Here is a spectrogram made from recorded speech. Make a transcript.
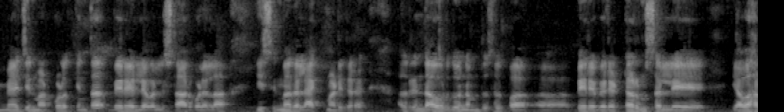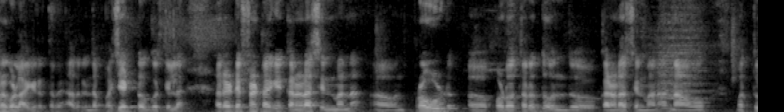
ಇಮ್ಯಾಜಿನ್ ಮಾಡ್ಕೊಳ್ಳೋಕ್ಕಿಂತ ಬೇರೆ ಲೆವೆಲ್ ಸ್ಟಾರ್ಗಳೆಲ್ಲ ಈ ಸಿನಿಮಾದಲ್ಲಿ ಆ್ಯಕ್ಟ್ ಮಾಡಿದ್ದಾರೆ. ಅದರಿಂದ ಅವ್ರದ್ದು ನಮ್ಮದು ಸ್ವಲ್ಪ ಬೇರೆ ಬೇರೆ ಟರ್ಮ್ಸಲ್ಲಿ ವ್ಯವಹಾರಗಳಾಗಿರ್ತವೆ ಅದರಿಂದ ಬಜೆಟ್ಟು ಗೊತ್ತಿಲ್ಲ. ಆದರೆ ಡೆಫಿನೆಟಾಗಿ ಕನ್ನಡ ಸಿನಿಮಾನ ಒಂದು ಪ್ರೌಡ್ ಪಡೋ ಥರದ್ದು ಒಂದು ಕನ್ನಡ ಸಿನಿಮಾನ ನಾವು ಮತ್ತು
